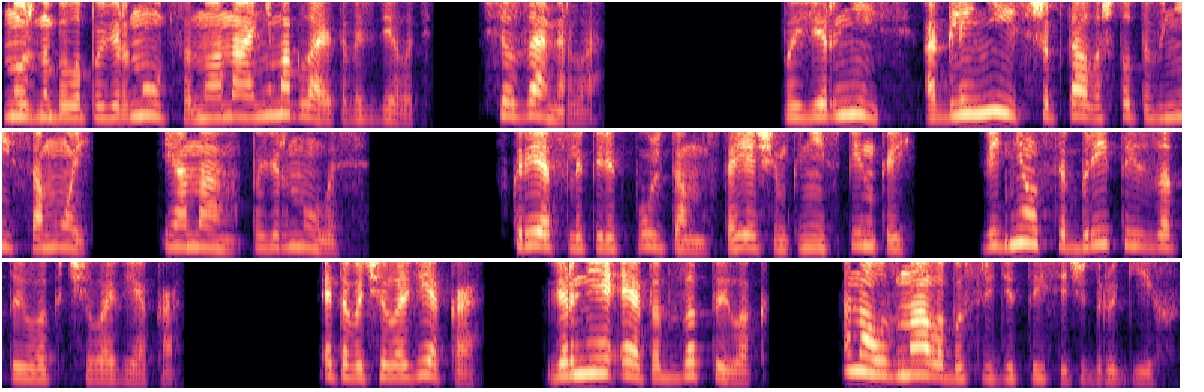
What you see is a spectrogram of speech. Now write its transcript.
Нужно было повернуться, но она не могла этого сделать. Все замерло. «Повернись, оглянись!» — шептала что-то в ней самой, и она повернулась. В кресле перед пультом, стоящим к ней спинкой, виднелся бритый затылок человека. Этого человека, вернее, этот затылок, она узнала бы среди тысяч других.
